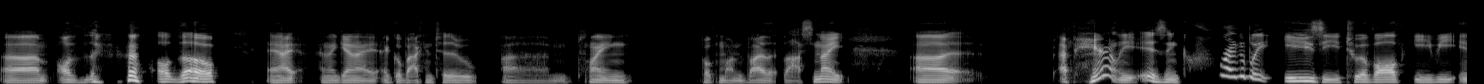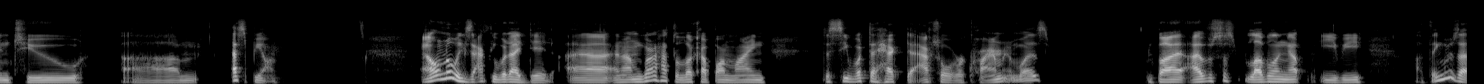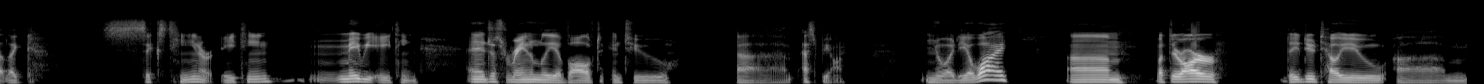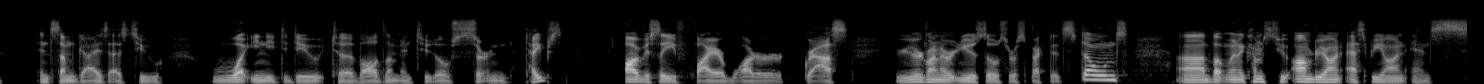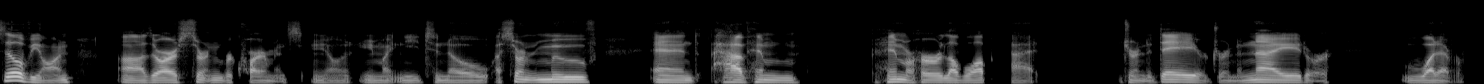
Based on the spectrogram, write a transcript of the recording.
Um, although, although, and I and again I, I go back into um, playing Pokemon Violet last night. Uh, apparently, it is incredibly easy to evolve Eevee into um, Espeon. I don't know exactly what I did, uh, and I'm gonna have to look up online to see what the heck the actual requirement was. But I was just leveling up Eevee. I think it was at like 16 or 18, maybe 18. And it just randomly evolved into uh, Espeon. No idea why. Um, but there are, they do tell you um, in some guides as to what you need to do to evolve them into those certain types. Obviously, fire, water, grass, you're going to use those respected stones. Uh, but when it comes to Umbreon, Espeon, and Sylveon, uh, there are certain requirements. You know, you might need to know a certain move and have him, him or her level up at during the day or during the night or whatever.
